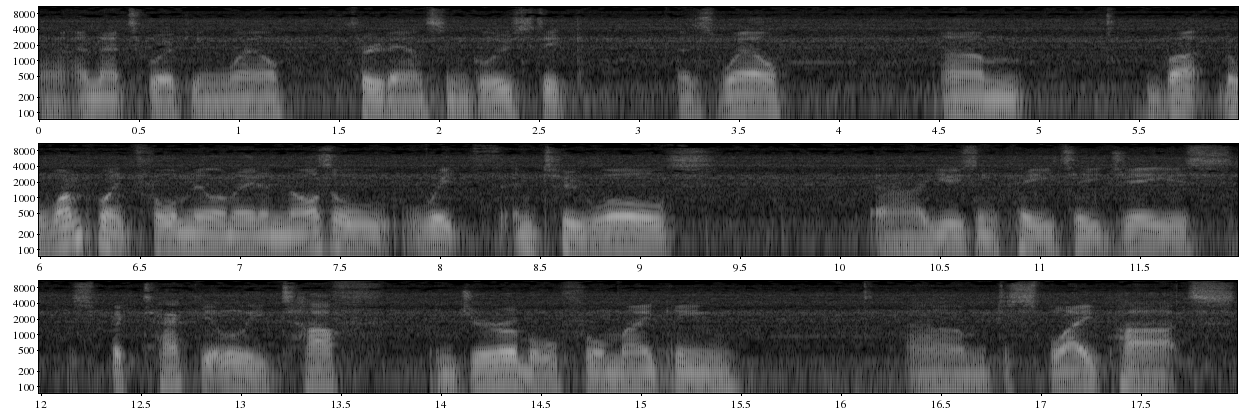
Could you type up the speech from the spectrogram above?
uh, and that's working well. Threw down some glue stick as well. Um, but the 1.4 millimeter nozzle width and two walls uh, using PETG is spectacularly tough and durable for making um, display parts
